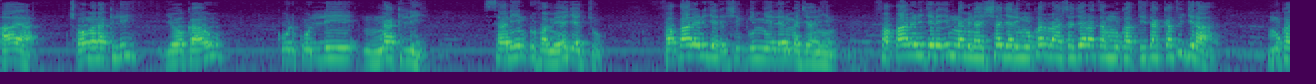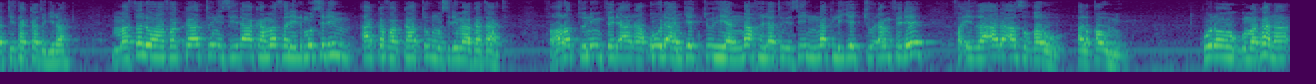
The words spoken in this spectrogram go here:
آية شوم نكلي يوكاو كل كل نكلي سنين دفمي جتشو فقال نجر شقين يلين مجانين فقال نجر إن من الشجر مكرة شجرة مكتي تكة تجرى مكتي تكة تجرى مثلها فكات نسيرا كمثل المسلم أك فكات مسلمة كتات فأردت ننفد أن أقول أن جدت هي النخلة إسين نكل جدت أنفد فإذا أنا أصغر القوم. كنوا وقم كان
